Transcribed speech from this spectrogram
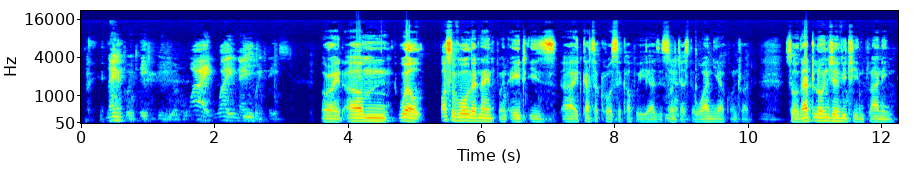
9.8 billion. Why? Why 9.8? All right. Um, well, first of all, that 9.8 is uh, it cuts across a couple of years. It's Yeah. not just a one-year contract. So that longevity in planning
